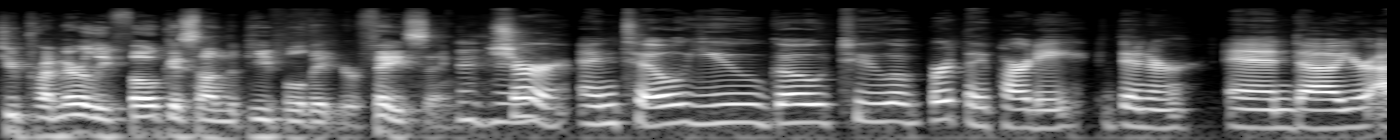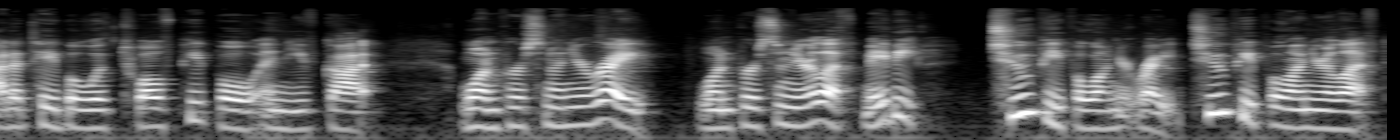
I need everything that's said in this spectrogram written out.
to primarily focus on the people that you're facing. Sure. Until you go to a birthday party dinner and uh, you're at a table with 12 people and you've got one person on your right, one person on your left, maybe two people on your right, two people on your left,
